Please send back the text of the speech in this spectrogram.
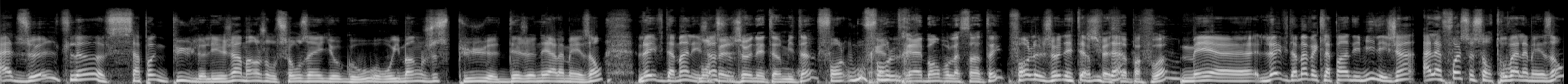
adultes, là, ça pogne plus. Là. Les gens mangent autre chose, un yogourt, ou ils mangent juste plus euh, déjeuner à la maison. Là, évidemment, les On gens fait se- le jeûne intermittent. font, ou Très, font, le- très bon pour la santé. font le jeûne Je intermittent. fais ça parfois. Mais euh, là, évidemment, avec la pandémie, les gens, à la fois, se sont retrouvés à la maison,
